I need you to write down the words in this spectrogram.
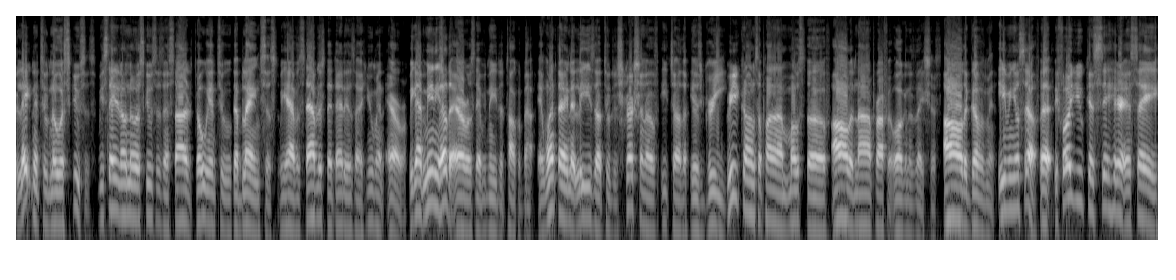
relating it to no excuses. We stated on no excuses and started to go into the blame system. We have established that that is a human error. We got many other errors that we need to talk about. And one thing that leads up to destruction of each other is greed. Greed comes upon most of all the nonprofit organizations, all the government, even yourself. But before you can sit here and say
